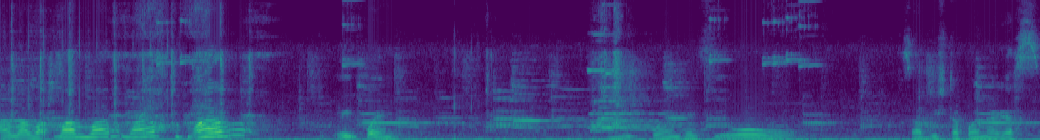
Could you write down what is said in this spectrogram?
Mama, mama, mama, mama. Eight point. Eight point হয়েছে ও। ছাব্বিশটা পয়েন্ট হয়ে গেছে।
